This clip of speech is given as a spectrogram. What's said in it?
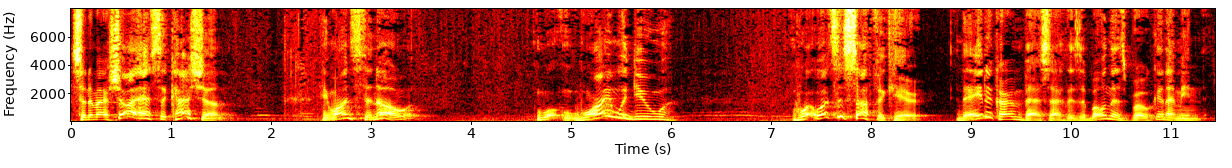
So the Maharsha asks the Kasha, he wants to know why would you? What's the suffix here? The ate a korban pesach. There's a bone that's broken. I mean,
